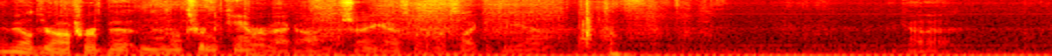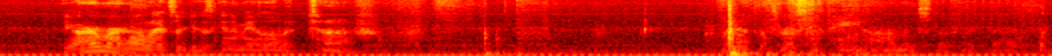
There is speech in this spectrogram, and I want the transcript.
Maybe I'll draw for a bit and then I'll turn the camera back on and show you guys what it looks like at the end. I gotta. The armor highlights are just gonna be a little bit tough. I have to throw some paint on them and stuff like that.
